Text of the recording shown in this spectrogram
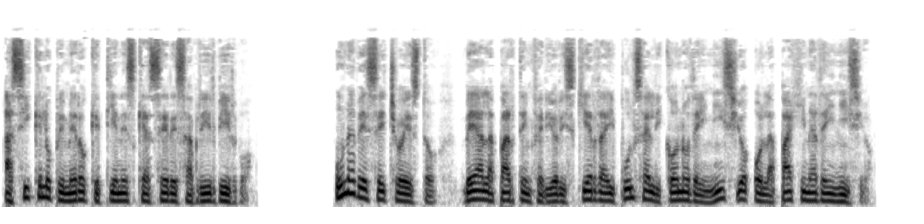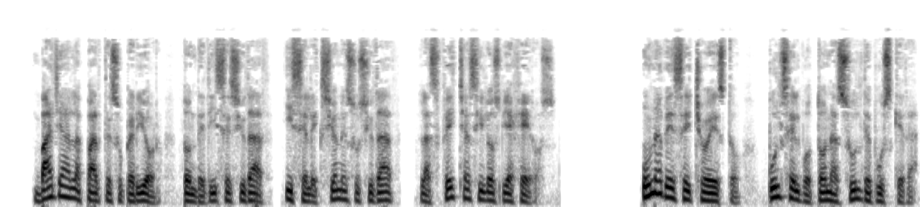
Así que lo primero que tienes que hacer es abrir Virbo. Una vez hecho esto, ve a la parte inferior izquierda y pulsa el icono de inicio o la página de inicio. Vaya a la parte superior, donde dice ciudad, y seleccione su ciudad, las fechas y los viajeros. Una vez hecho esto, pulse el botón azul de búsqueda.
